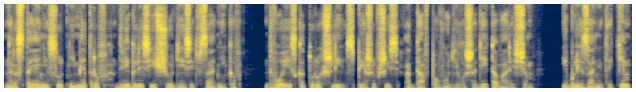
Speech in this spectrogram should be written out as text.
на расстоянии сотни метров, двигались еще 10 всадников, двое из которых шли, спешившись, отдав поводья лошадей товарищам, и были заняты тем,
